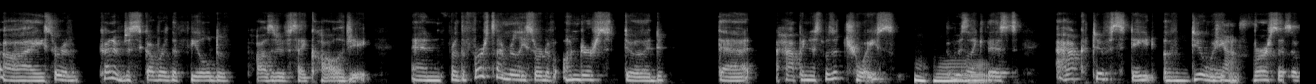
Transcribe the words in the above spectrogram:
I sort of kind of discovered the field of positive psychology. And for the first time, really sort of understood that happiness was a choice. Mm-hmm. It was like mm-hmm. this active state of doing yes. versus a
